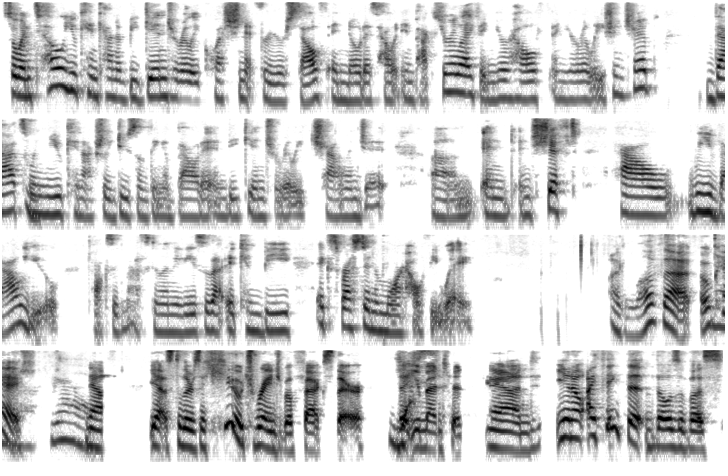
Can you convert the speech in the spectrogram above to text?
So until you can kind of begin to really question it for yourself and notice how it impacts your life and your health and your relationship, that's mm-hmm. when you can actually do something about it and begin to really challenge it um, and and shift how we value toxic masculinity so that it can be expressed in a more healthy way. I love that. Okay. Yeah. yeah. Now, yeah, so there's a huge range of effects there that yes. you mentioned. And, you know, I think that those of us,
